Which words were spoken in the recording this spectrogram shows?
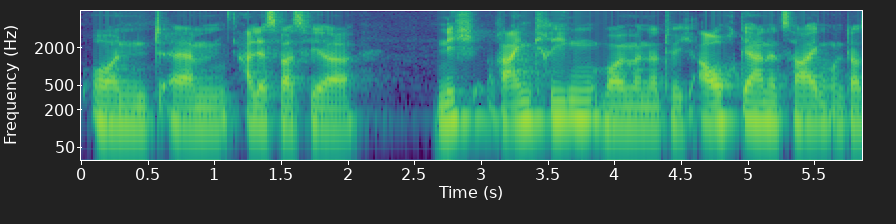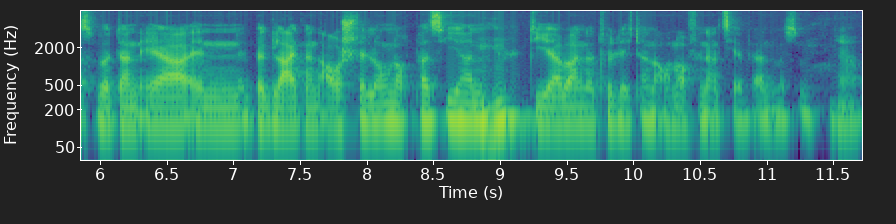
Und ähm, alles, was wir nicht reinkriegen, wollen wir natürlich auch gerne zeigen und das wird dann eher in begleitenden Ausstellungen noch passieren, mhm. die aber natürlich dann auch noch finanziert werden müssen. Ja.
